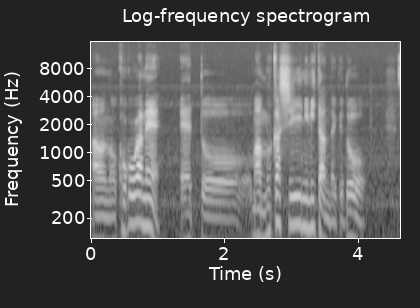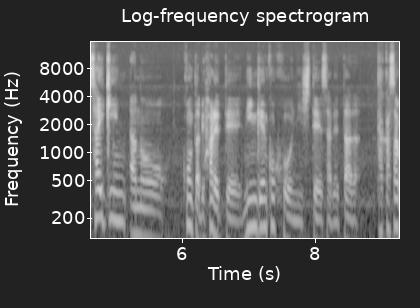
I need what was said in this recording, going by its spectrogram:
あのここがねえっとまあ昔に見たんだけど最近あのこの度晴れて人間国宝に指定された高砂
